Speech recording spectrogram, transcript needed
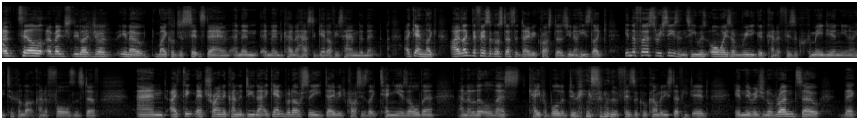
until eventually, like George, you know, Michael just sits down and then and then kind of has to get off his hand, and then again, like I like the physical stuff that David Cross does. You know, he's like in the first three seasons, he was always a really good kind of physical comedian. You know, he took a lot of kind of falls and stuff and I think they're trying to kind of do that again. But obviously, David Cross is like ten years older and a little less capable of doing some of the physical comedy stuff he did in the original run. So they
